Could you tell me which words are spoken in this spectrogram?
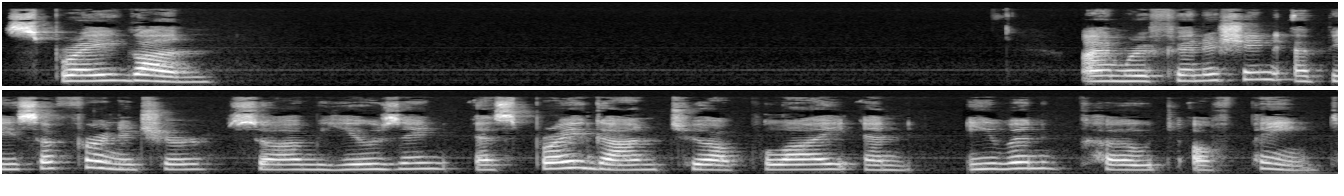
Spray gun. I'm refinishing a piece of furniture, so I'm using a spray gun to apply an even coat of paint.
